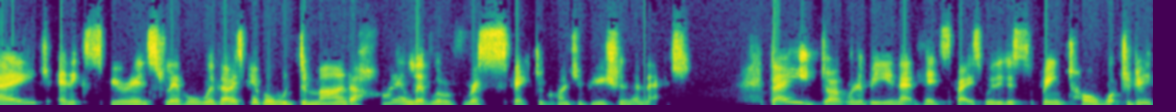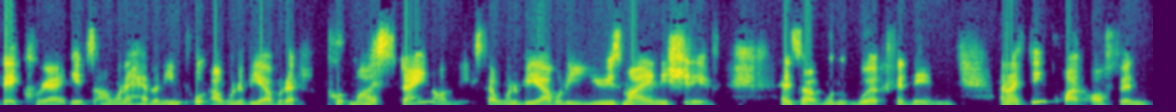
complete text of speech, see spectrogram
age and experience level where those people would demand a higher level of respect and contribution than that. They don't want to be in that headspace where they're just being told what to do. They're creatives. I want to have an input. I want to be able to put my stain on this. I want to be able to use my initiative. And so it wouldn't work for them. And I think quite often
